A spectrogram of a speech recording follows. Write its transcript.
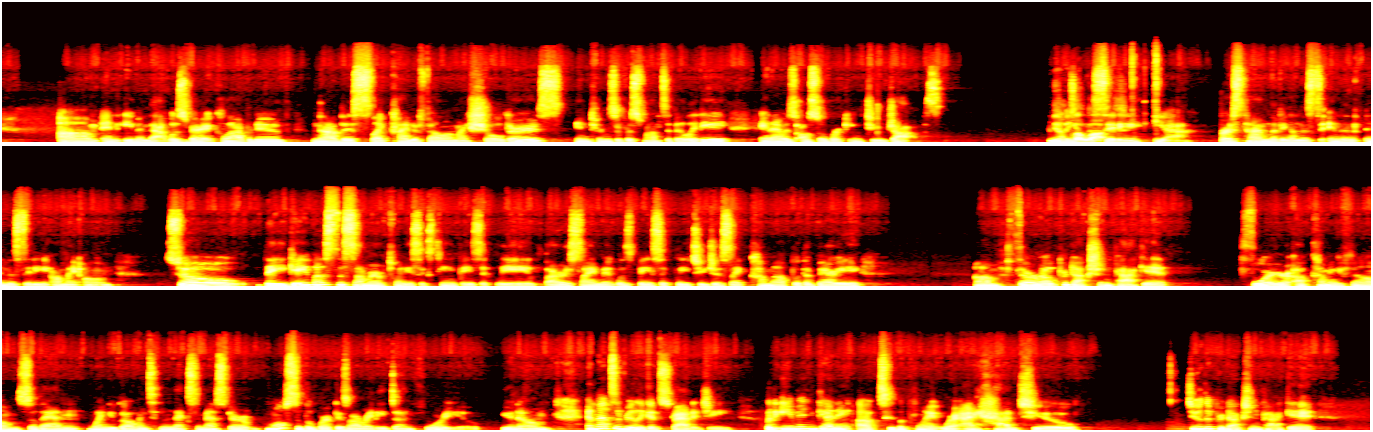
um, and even that was very collaborative. Now this like kind of fell on my shoulders in terms of responsibility, and I was also working two jobs, living in the city. Yeah, first time living in this in the in the city on my own. So they gave us the summer of 2016. Basically, our assignment was basically to just like come up with a very um, thorough production packet for your upcoming film. So then, when you go into the next semester, most of the work is already done for you. You know, and that's a really good strategy. But even getting up to the point where I had to do the production packet,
